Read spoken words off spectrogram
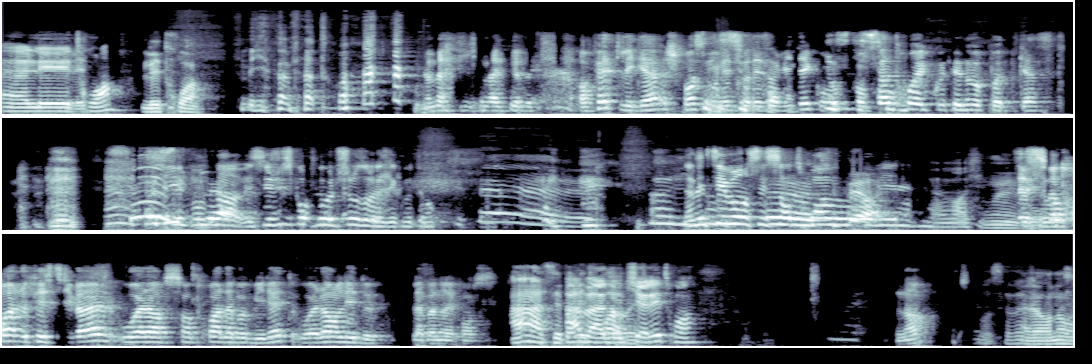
Euh, les trois. Les trois. Mais il y en a pas trois. Il y en a- il y en a que deux. En fait, les gars, je pense qu'on est sur des invités qui n'ont pas trop écouté nos podcasts. C'est pour ça, mais c'est juste qu'on fait autre chose en les écoutant. Non mais c'est bon, c'est 103 ou C'est ouais. 103 le festival, ou alors 103 la mobilette, ou alors les deux. La bonne réponse. Ah, c'est pas Ah les bah trois, donc il y a les trois. Non Bon, ça va, Alors non.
